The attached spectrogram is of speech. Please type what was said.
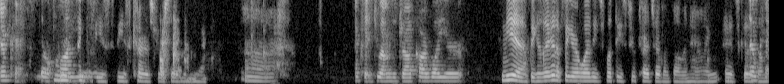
Okay, so let me you think of these these cards for a second here uh okay, do you want me to draw a card while you're Yeah, because I got to figure out why these what these two cards have in common here. and it's good. Okay.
